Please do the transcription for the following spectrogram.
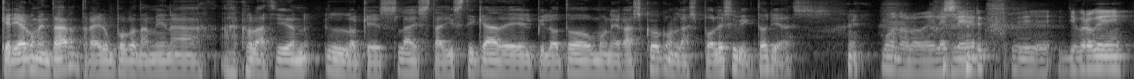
quería comentar, traer un poco también a, colación lo que es la estadística del piloto monegasco con las poles y victorias. Bueno, lo de Leclerc, eh, yo creo que.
